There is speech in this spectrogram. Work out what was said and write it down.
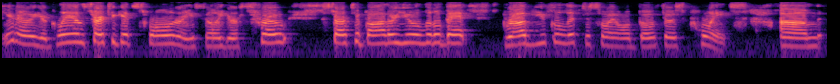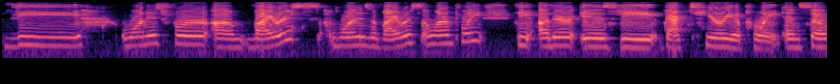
you know your glands start to get swollen or you feel your throat start to bother you a little bit rub eucalyptus oil on both those points. Um, the one is for um, virus one is a virus alarm point the other is the bacteria point. and so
